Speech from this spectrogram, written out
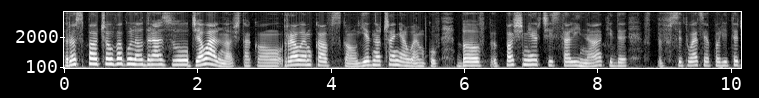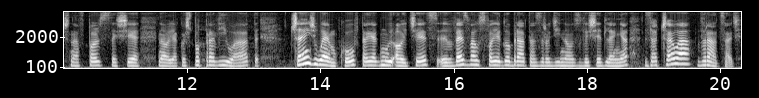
rozpoczął w ogóle od razu działalność taką prołemkowską, jednoczenia Łemków, bo w, po śmierci Stalina, kiedy w, w sytuacja polityczna w Polsce się no, jakoś poprawiła, Część Łemków, tak jak mój ojciec, y, wezwał swojego brata z rodziną z wysiedlenia, zaczęła wracać.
